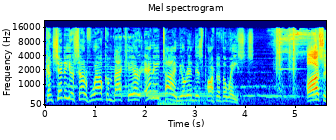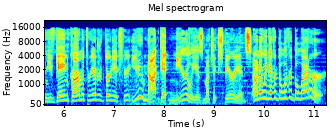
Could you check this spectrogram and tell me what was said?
Consider yourself welcome back here any time you're in this part of the wastes. Awesome. You've gained Karma 330 experience. You do not get nearly as much experience. Oh, no, we never delivered the letter.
